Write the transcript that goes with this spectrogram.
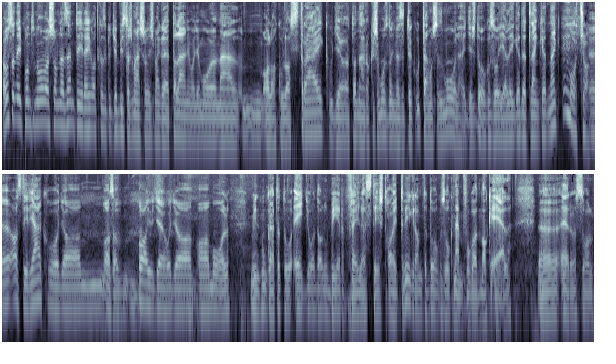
A 24 ponton olvasom, de az MT-re hivatkozik, úgyhogy biztos máshol is meg lehet találni, hogy a MOL-nál mm, alakul a sztrájk, ugye a tanárok és a mozdonyvezetők után most az MOL egyes dolgozói elégedetlenkednek. Ö, Azt írják, hogy a, az a baj, ugye, hogy a, a MOL, mint munkáltató egyoldalú bérfejlesztést hajt végre, amit a dolgozók nem fogadnak el. Erről szól,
